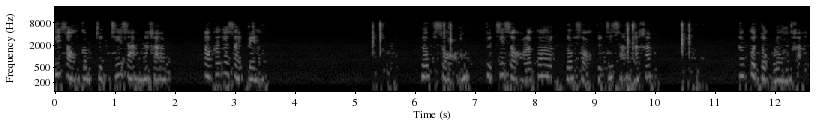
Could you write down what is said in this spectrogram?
ที่2กับจุดที่3นะคะ เราก็จะใส่เป็นลบ2จุดที่สองแล้วก็ลบสองจุดที่สามนะคะ แล้วกดตกลงค่ะ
